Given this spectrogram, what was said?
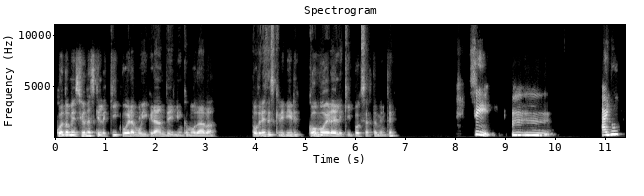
Cuando mencionas que el equipo era muy grande y le incomodaba, ¿podrías describir cómo era el equipo exactamente? Sí, mm, hay un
